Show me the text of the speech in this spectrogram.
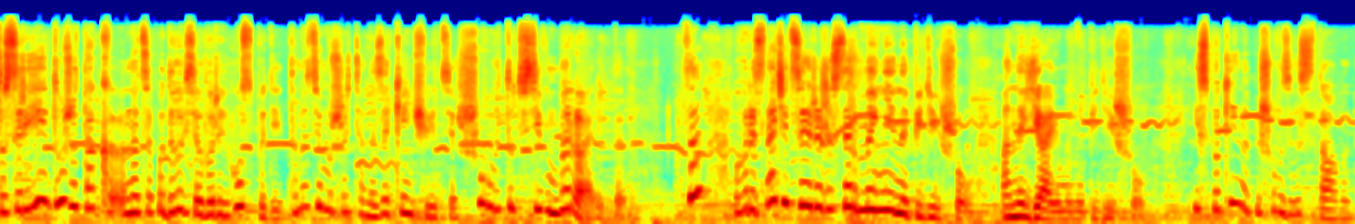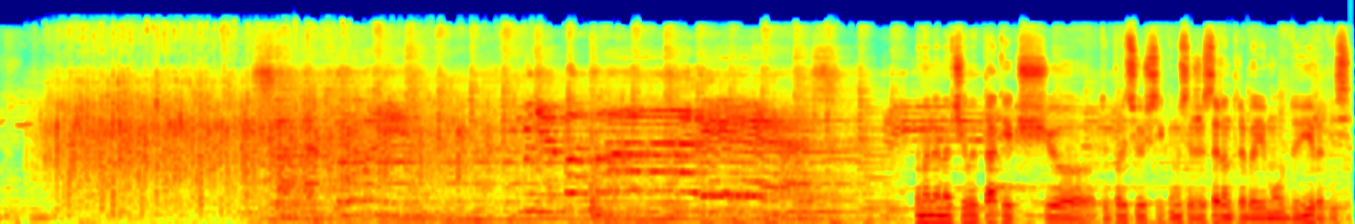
То Сергій дуже так на це подивився говорить: Господі, та на цьому життя не закінчується. Що ви тут всі вмираєте? Говорить, значить, цей режисер мені не підійшов, а не я йому не підійшов. І спокійно пішов з вистави. Мене навчили так, якщо ти працюєш з якимось режисером, треба йому довіритись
